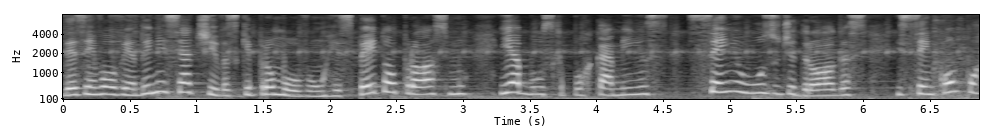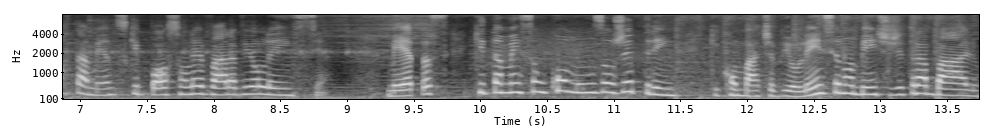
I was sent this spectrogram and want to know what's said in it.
desenvolvendo iniciativas que promovam o respeito ao próximo e a busca por caminhos sem o uso de drogas e sem comportamentos que possam levar à violência. Metas que também são comuns ao GETRIM, que combate a violência no ambiente de trabalho,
